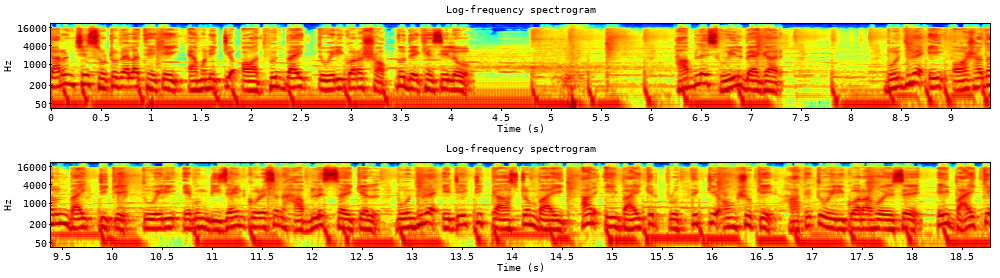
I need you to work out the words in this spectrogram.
কারণ সে ছোটবেলা থেকেই এমন একটি অদ্ভুত বাইক তৈরি করার স্বপ্ন দেখেছিল। হাবলেস হুইল ব্যাগার বন্ধুরা, এই অসাধারণ বাইকটিকে তৈরি এবং ডিজাইন করেছেন হাবলেস সাইকেল। বন্ধুরা, এটি একটি কাস্টম বাইক আর এই বাইকের প্রত্যেকটি অংশকে হাতে তৈরি করা হয়েছে। এই বাইককে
